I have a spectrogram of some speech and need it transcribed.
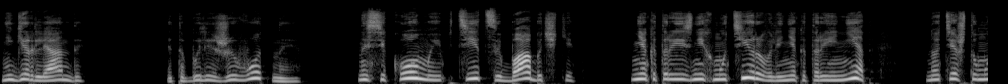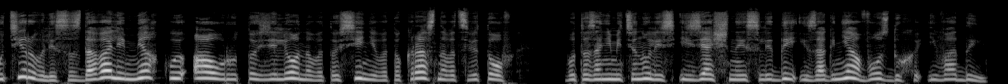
не гирлянды. Это были животные. Насекомые, птицы, бабочки. Некоторые из них мутировали, некоторые нет, но те, что мутировали, создавали мягкую ауру то зеленого, то синего, то красного цветов, будто за ними тянулись изящные следы из огня, воздуха и воды.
